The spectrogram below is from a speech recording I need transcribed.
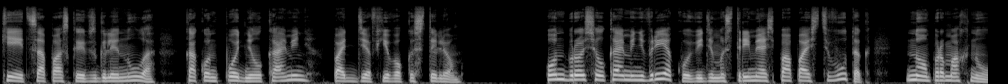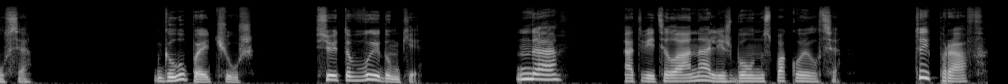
Кейт с опаской взглянула, как он поднял камень, поддев его костылем. Он бросил камень в реку, видимо, стремясь попасть в уток, но промахнулся. «Глупая чушь. Все это выдумки». «Да», — ответила она, лишь бы он успокоился. «Ты прав».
